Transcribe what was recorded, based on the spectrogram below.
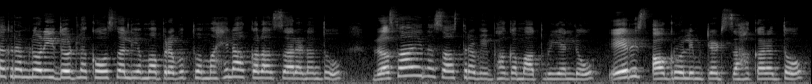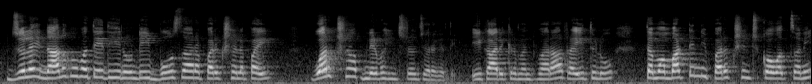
నగరంలోని దొడ్ల కౌసల్యమ్మ ప్రభుత్వ మహిళా కళాశాల నందు రసాయన శాస్త్ర విభాగం ఆధ్వర్యంలో ఏరిస్ ఆగ్రో లిమిటెడ్ సహకారంతో జూలై నాలుగవ తేదీ నుండి భూసార పరీక్షలపై వర్క్షాప్ నిర్వహించడం జరిగింది. ఈ కార్యక్రమం ద్వారా రైతులు తమ మట్టిని పరీక్షించుకోవచ్చని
